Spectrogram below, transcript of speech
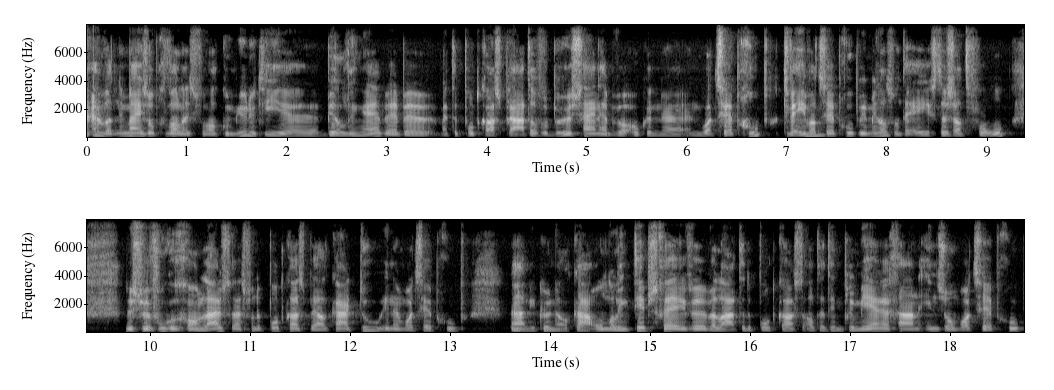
wat mij is opgevallen is vooral community uh, building. Hè. We hebben met de podcast Praten over Bewustzijn hebben we ook een, uh, een WhatsApp groep. Twee mhm. WhatsApp groepen inmiddels, want de eerste zat vol. Dus we voegen gewoon luisteraars van de podcast bij elkaar toe in een WhatsApp groep. Nou, die kunnen elkaar onderling tips geven. We laten de podcast altijd in première gaan in zo'n WhatsApp groep.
